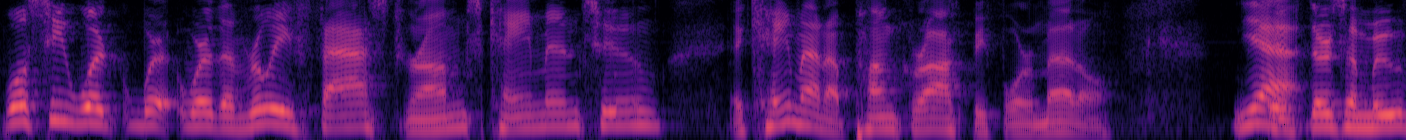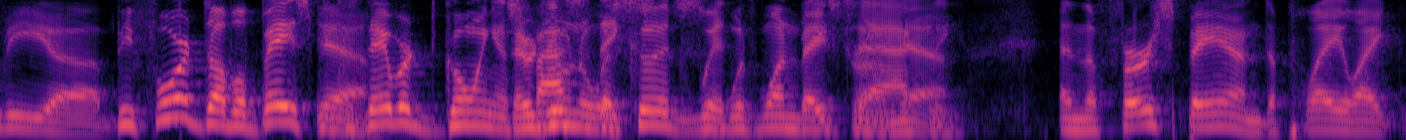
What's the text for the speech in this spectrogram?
well. See what where, where the really fast drums came into. It came out of punk rock before metal. Yeah. If there's a movie. Uh, before double bass because Yeah. they were going as they're fast doing as they with, could with with one bass exactly. drum. Yeah. And the first band to play like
